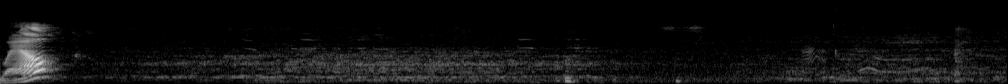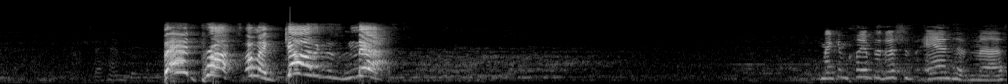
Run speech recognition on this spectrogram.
Well? Bad Brooks! Oh my god, look at this mess! Make him clean up the dishes and his mess.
